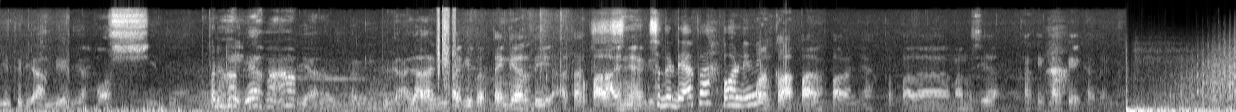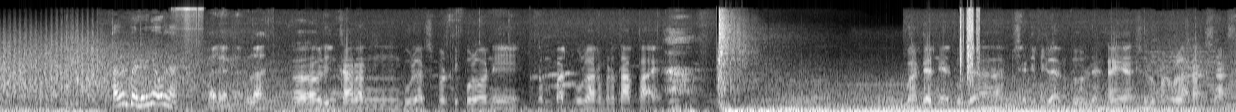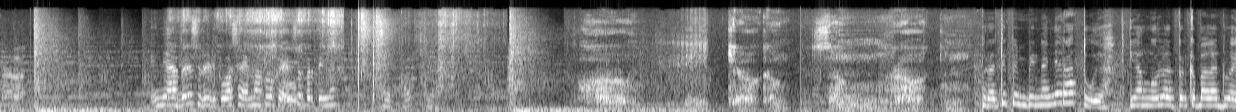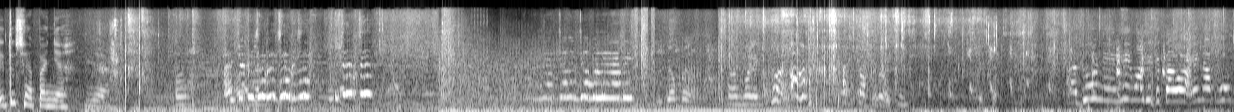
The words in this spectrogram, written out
begitu diambil ya hos gitu Pergi. maaf ya maaf ya pergi nggak ada lagi lagi bertengger di atas kepalanya gitu. Segede apa pohon ini? Pohon kelapa kepalanya, kepala manusia, kaki-kaki katanya. Tapi badannya ular. Badannya ular. Eh, lingkaran bulat seperti pulau ini tempat ular bertapa ya. Badannya tuh udah bisa dibilang tuh udah kayak siluman ular raksasa lah. Ini Abel sudah dikuasai makhluk kayak Oh. sepertinya. Berarti pimpinannya ratu ya? Yang ular berkepala dua itu siapanya? Iya. Oh. Ayo, kejar, kejar, kejar, kejar, kejar. Jangan, jangan, jangan boleh lari. Assalamualaikum. Astagfirullahaladzim. Aduh, nenek masih ketawain aku.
